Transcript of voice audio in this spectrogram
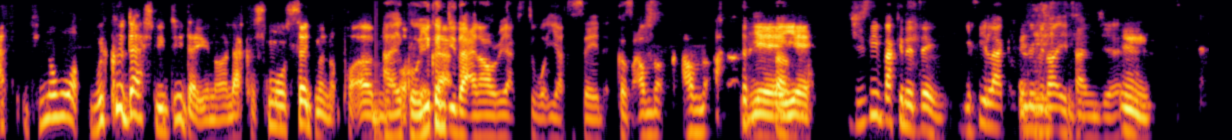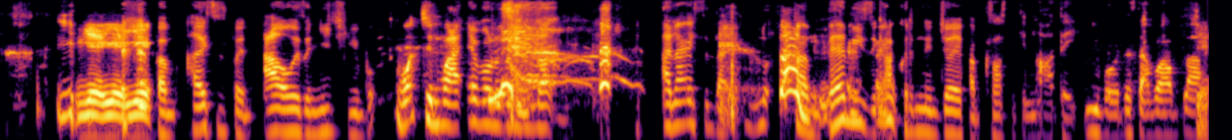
I, do you know what? We could actually do that. You know, like a small segment of um. Of cool. You can that- do that, and I'll react to what you have to say because I'm not. I'm not. Yeah, Um, yeah. Do you see back in the day? You see, like Illuminati times, yeah. Mm. Yeah, yeah, yeah. Um, I used to spend hours on YouTube watching why everyone was doing nothing. And I used to like look um, bare music I couldn't enjoy if I'm because I was thinking, nah, they evil, this, that, blah, blah. Yeah,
